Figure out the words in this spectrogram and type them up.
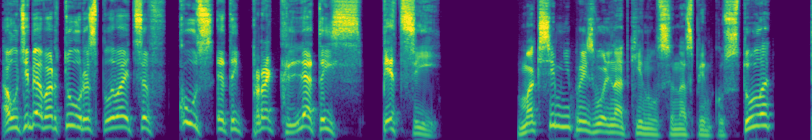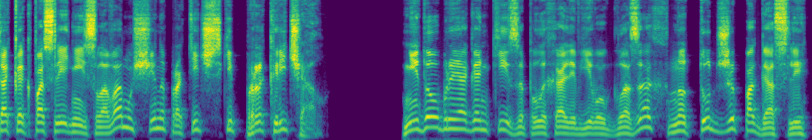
а у тебя во рту расплывается вкус этой проклятой специи. Максим непроизвольно откинулся на спинку стула так как последние слова мужчина практически прокричал. Недобрые огоньки заполыхали в его глазах, но тут же погасли.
